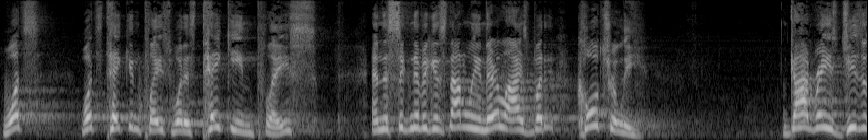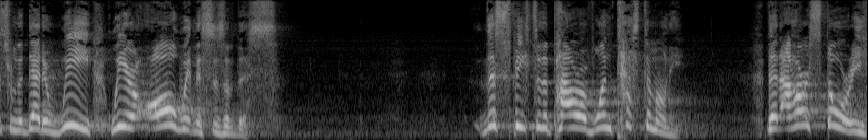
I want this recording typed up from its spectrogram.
what's, what's taking place, what is taking place, and the significance not only in their lives, but culturally. God raised Jesus from the dead, and we, we are all witnesses of this. This speaks to the power of one testimony that our story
